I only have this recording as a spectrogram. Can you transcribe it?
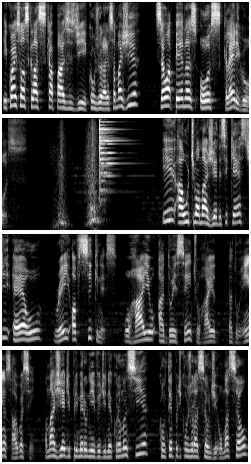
E quais são as classes capazes de conjurar essa magia? São apenas os clérigos. E a última magia desse cast é o Ray of Sickness, o raio adoecente, o raio da doença, algo assim. A magia de primeiro nível de necromancia, com tempo de conjuração de uma ação,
